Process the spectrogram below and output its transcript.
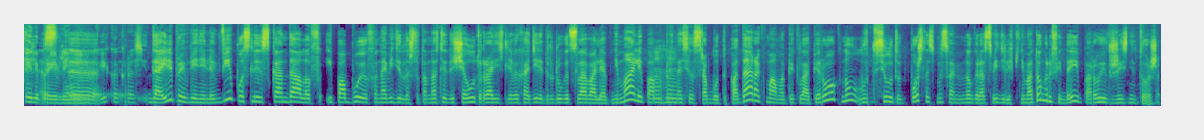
Или проявление э, любви как раз. Да, или проявление любви. После скандалов и побоев она видела, что там на следующее утро родители выходили, друг друга целовали, обнимали, папа Мгм. приносил с работы подарок, мама пекла пирог. Ну, вот всю эту пошлость мы с вами много раз видели в кинематографе, да и порой и в жизни тоже.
